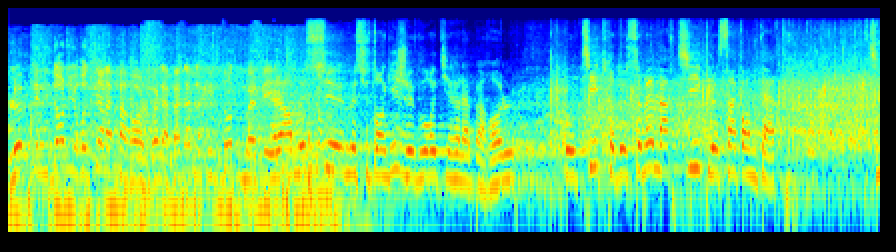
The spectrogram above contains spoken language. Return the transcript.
le président lui retire la parole. Voilà, madame la présidente, vous m'avez. Alors, monsieur, monsieur Tanguy, je vais vous retirer la parole au titre de ce même article 54. Si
